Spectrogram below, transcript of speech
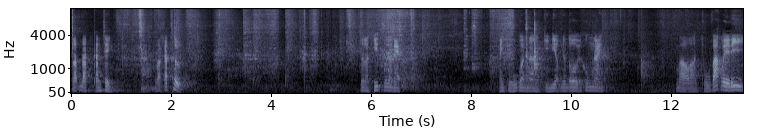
lắp đặt căn chỉnh và cắt thử. Rất là khít, rất là đẹp anh chú còn à, kỷ niệm cho tôi cái khung này. Bảo à, chú vác về đi.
